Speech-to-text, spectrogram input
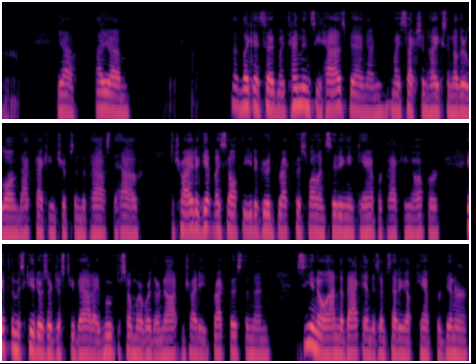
Yeah. yeah. I, um, like I said, my tendency has been on my section hikes and other long backpacking trips in the past to have to try to get myself to eat a good breakfast while I'm sitting in camp or packing up, or if the mosquitoes are just too bad, I move to somewhere where they're not and try to eat breakfast, and then see, you know, on the back end as I'm setting up camp for dinner.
